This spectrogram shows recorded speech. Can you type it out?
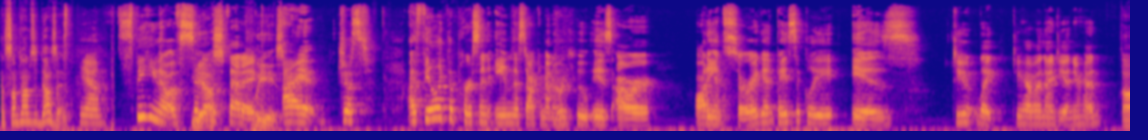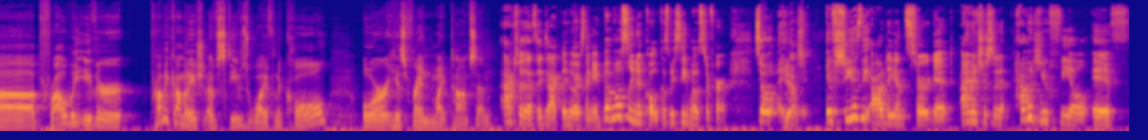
and sometimes it doesn't. Yeah. Speaking though of sympathetic yes, please. i just i feel like the person in this documentary who is our audience surrogate basically is do you like do you have an idea in your head? Uh probably either probably a combination of steve's wife nicole or his friend mike thompson Actually, that's exactly who I was thinking, but mostly Nicole because we see most of her. So, Yes. if she is the audience surrogate, I'm interested. How would you feel if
